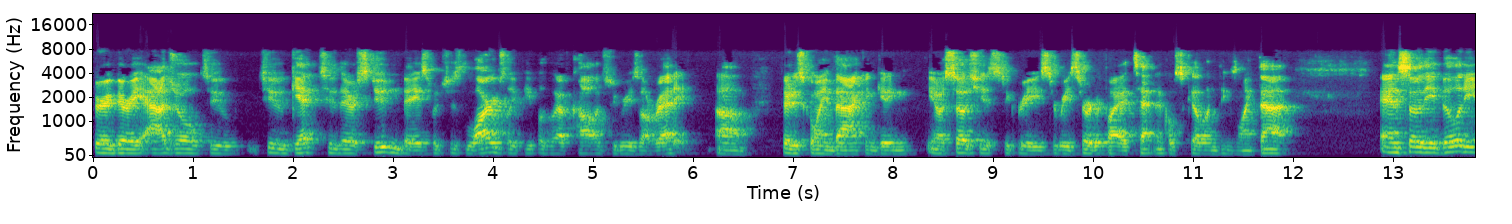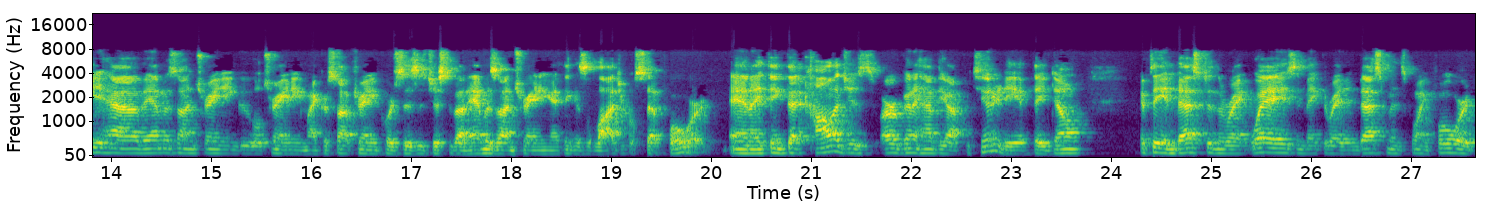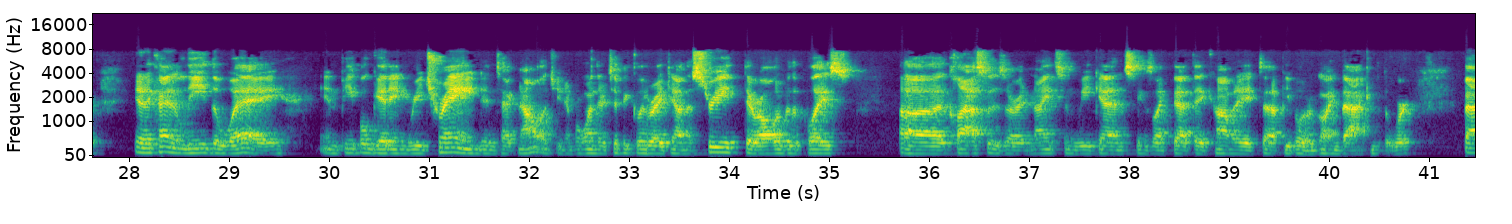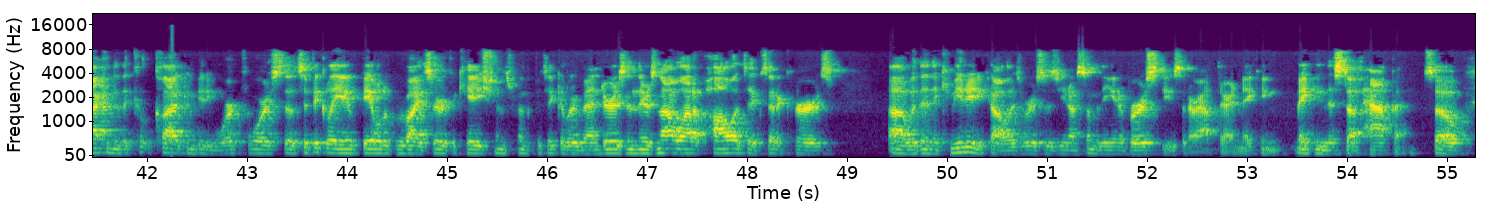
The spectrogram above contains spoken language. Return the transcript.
Very very agile to to get to their student base, which is largely people who have college degrees already. Um, they're just going back and getting you know associate's degrees to recertify a technical skill and things like that. And so the ability to have Amazon training, Google training, Microsoft training, courses is just about Amazon training, I think is a logical step forward. And I think that colleges are going to have the opportunity if they don't, if they invest in the right ways and make the right investments going forward, you know, to kind of lead the way in people getting retrained in technology. Number one, they're typically right down the street, they're all over the place. Uh, classes are at nights and weekends, things like that. They accommodate uh, people who are going back into the work back into the cloud computing workforce. They'll typically be able to provide certifications from the particular vendors, and there's not a lot of politics that occurs uh, within the community college versus you know some of the universities that are out there and making making this stuff happen. So.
